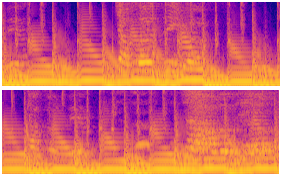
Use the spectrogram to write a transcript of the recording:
zio! Ciao, zio! Ciao, zio! Ciao, zio!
